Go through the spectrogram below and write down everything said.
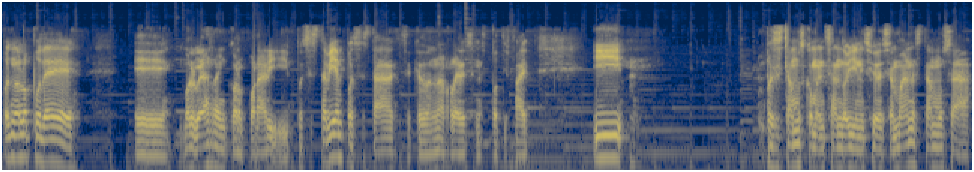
pues no lo pude eh, volver a reincorporar y pues está bien, pues está, se quedó en las redes, en Spotify. Y pues estamos comenzando hoy inicio de semana, estamos a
